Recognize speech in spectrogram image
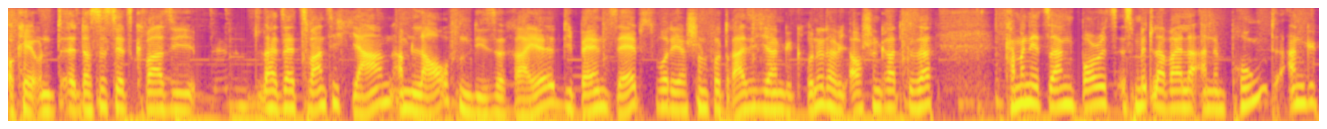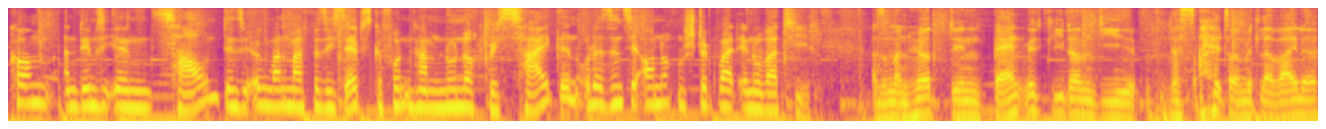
Okay, und äh, das ist jetzt quasi seit 20 Jahren am Laufen, diese Reihe. Die Band selbst wurde ja schon vor 30 Jahren gegründet, habe ich auch schon gerade gesagt. Kann man jetzt sagen, Boris ist mittlerweile an einem Punkt angekommen, an dem sie ihren Sound, den sie irgendwann mal für sich selbst gefunden haben, nur noch recyceln oder sind sie auch noch ein Stück weit innovativ? Also man hört den Bandmitgliedern, die das Alter mittlerweile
